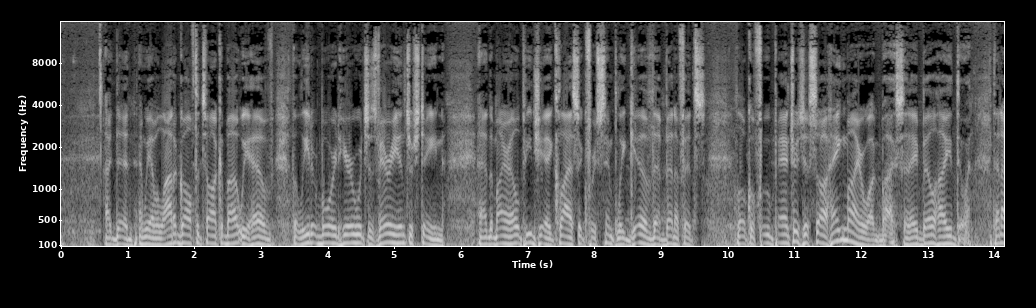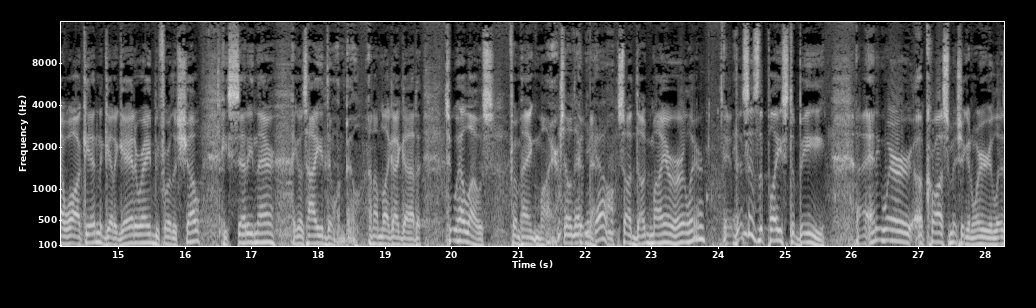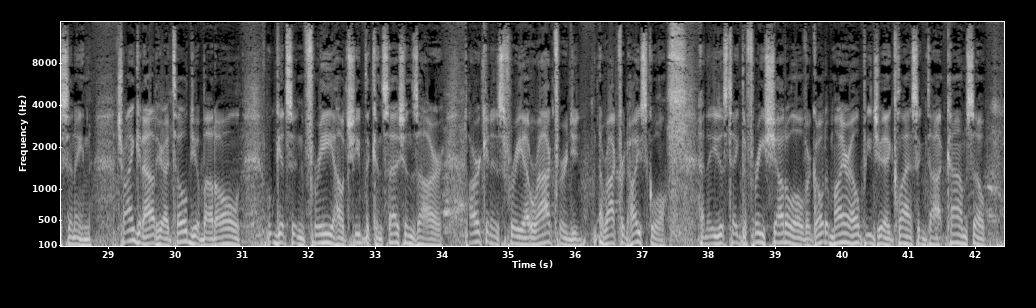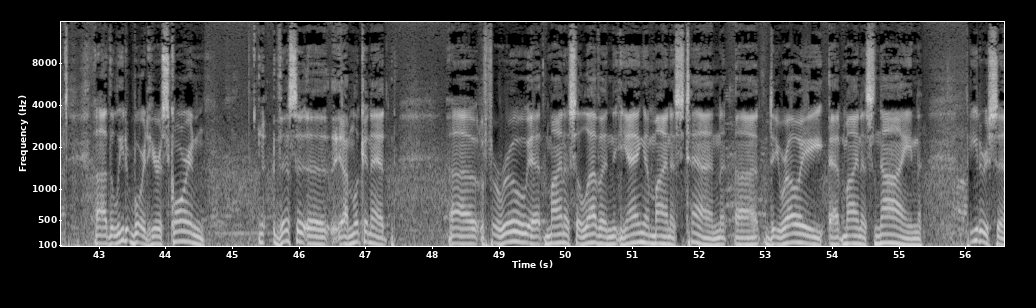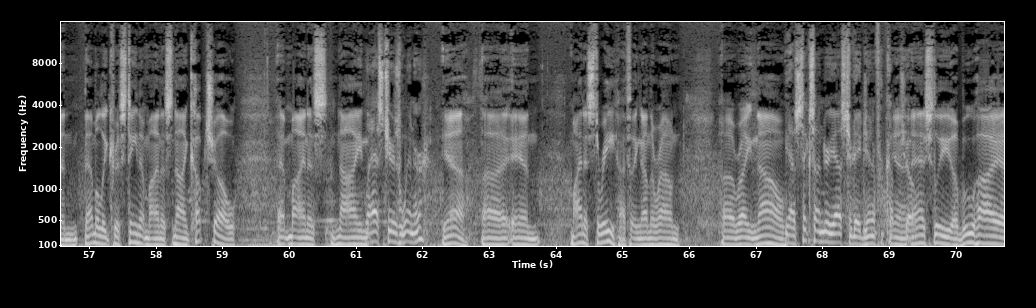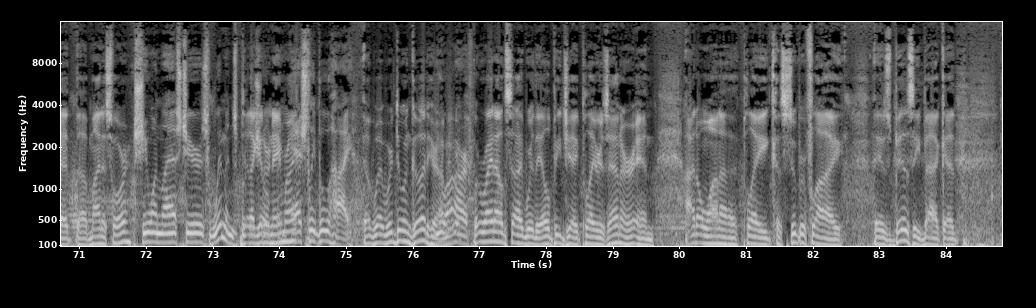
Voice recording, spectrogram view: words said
I did. And we have a lot of golf to talk about. We have the leaderboard here, which is very interesting. Uh, the Meijer LPGA Classic for Simply Give that benefits local food pantries. Just saw Hank Meijer walk by. Said, hey, Bill, how you doing? Then I walk in to get a Gatorade before the show. He's sitting there. He goes, how you doing, Bill? And I'm like, I got it. Two hellos from Hank Meijer. So there Good you man. go. Saw Doug Meijer earlier. This is the place to be. Uh, anywhere across Michigan where you're listening, try and get out here. I told you about all who gets in free, how cheap the concessions are. Parking is free at Rockford, you, uh, Rockford High School, and then you just take the free shuttle over. Go to MeijerLPGAClassic.com. So uh, the leaderboard here scoring this. Uh, I'm looking at uh, Faru at minus 11, Yang at minus 10, uh, DeRoy at minus 9, Peterson, Emily Christine at minus 9, Kupcho at minus 9. Last year's winner. Yeah, uh, and minus 3, I think, on the round uh, right now. Yeah, six under yesterday, Jennifer Yeah, Kupcho. Ashleigh uh, Buhai at uh, minus 4. She won last year's women's. Did I get her British name right? Ashleigh Buhai. Uh, we're doing good here. You I mean, are. We're, we're right outside where the LPGA players enter, and I don't want to play because Superfly is busy back at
